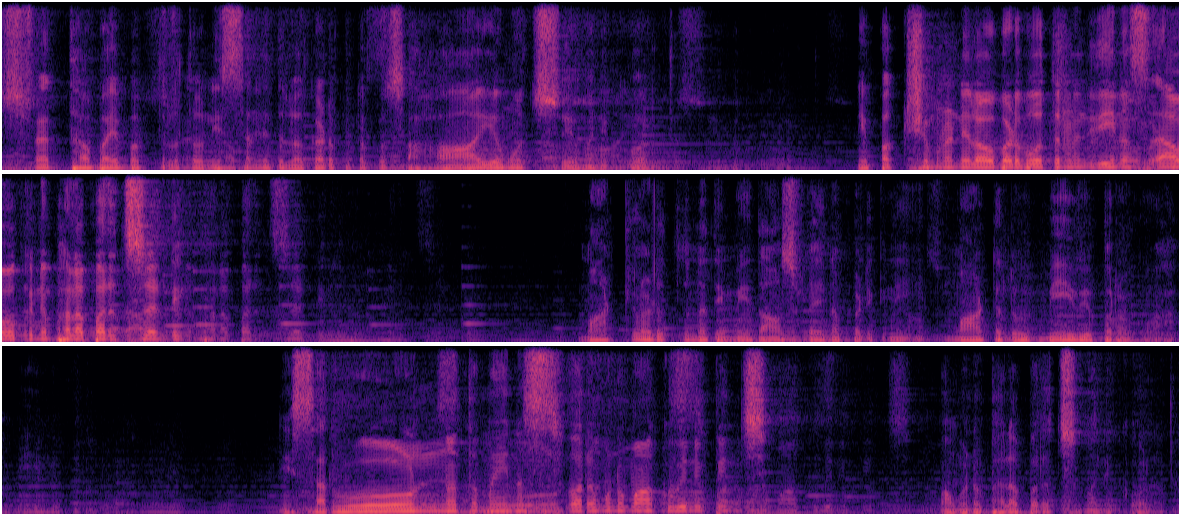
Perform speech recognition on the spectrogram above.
శ్రద్ధ భయభక్తులతో నీ సన్నిధిలో గడుపుటకు సహాయము చేయమని కోరుతూ. నీ పక్షమున నిలవబడబోతున్న దీని దీన సేవకుని బలపరచండి. మాట్లాడుతున్నది మీ దాసుడైనప్పటికీ మాటలు మీవి ప్రభు నీ సర్వోన్నతమైన స్వరమును మాకు వినిపించి మమ్మను బలపరచమని కోరుతూ.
